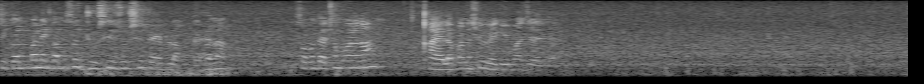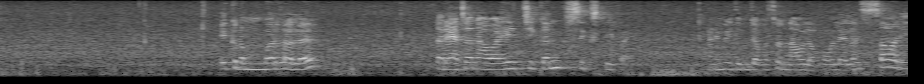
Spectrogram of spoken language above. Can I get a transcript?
चिकन पण एकदम असं ज्युसी ज्युसी टाईप लागतं आहे ना? सो मग त्याच्यामुळे ना खायला पण अशी वेगळी मजा येते. एक नंबर झालं आहे तर ह्याचं नाव आहे चिकन सिक्स्टी फाय आणि मी तुमच्यापासून नाव लपवलेलं. सॉरी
